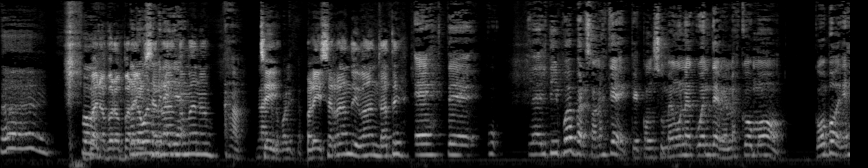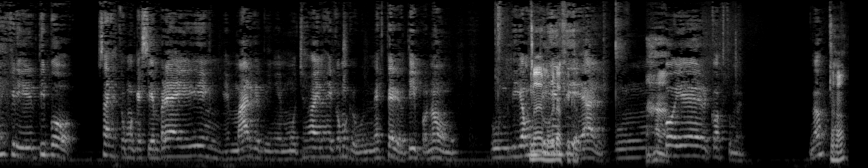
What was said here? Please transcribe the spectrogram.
Ay. Bueno, pero para ir bueno, mira, cerrando, ya- mano. Ajá, Sí, para ir cerrando, Iván, date. Este, el tipo de personas que, que consumen una cuenta de memes, ¿cómo, cómo podrías escribir tipo, sabes, como que siempre hay en, en marketing, en muchas vainas hay como que un estereotipo, ¿no? Un, un, digamos, Una un cliente ideal, un Ajá. buyer customer, ¿no? Ajá.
